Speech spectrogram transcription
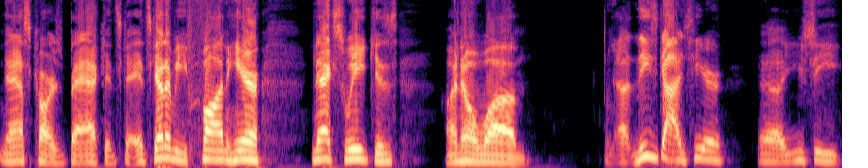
NASCAR's back. It's it's gonna be fun here next week. Is I know um, uh, these guys here. Uh, you see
